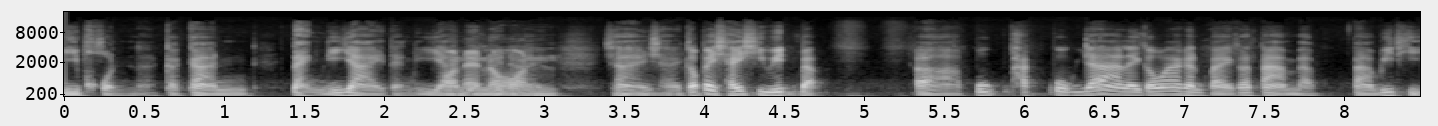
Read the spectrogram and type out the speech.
มีผลนะกับการแต่งนิยายแต่งนิยาอ๋ยอแน่นอนไม่ค่ยได้ใช่ใช่ก็ไปใช้ชีวิตแบบอ่าปลูกผักปลูกหญ้าอะไรก็ว่ากันไปก็ตามแบบตามวิถี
